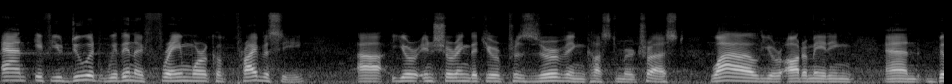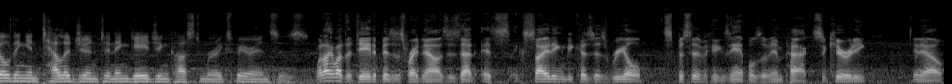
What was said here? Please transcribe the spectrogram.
And if you do it within a framework of privacy, uh, you're ensuring that you're preserving customer trust while you're automating and building intelligent and engaging customer experiences. What I like about the data business right now is, is that it's exciting because there's real specific examples of impact. Security, you know,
